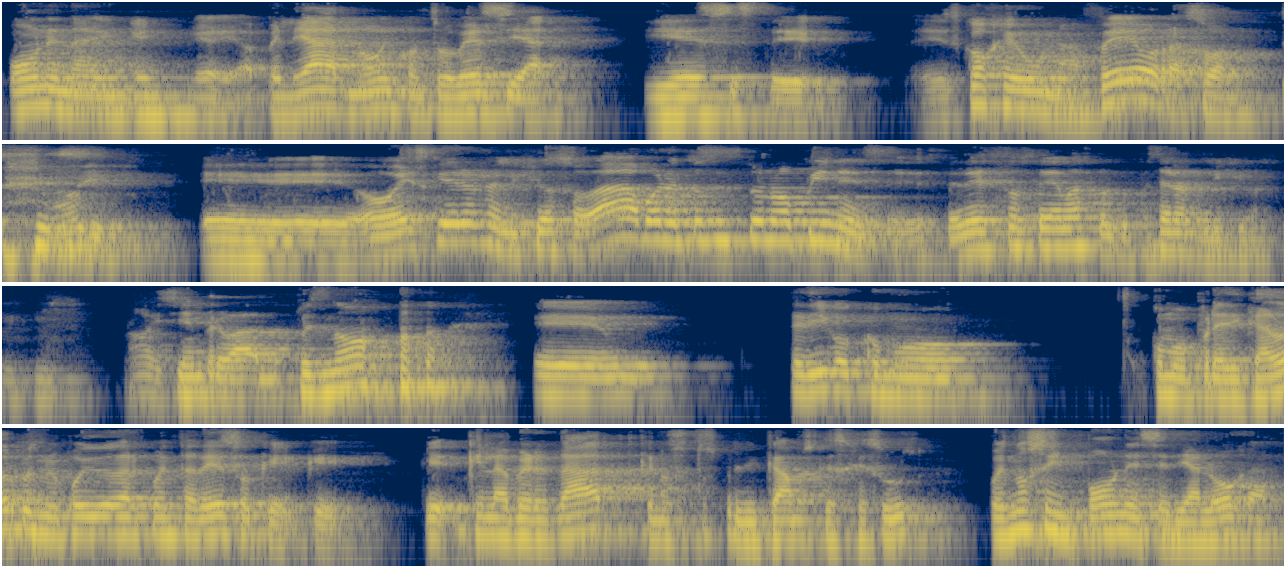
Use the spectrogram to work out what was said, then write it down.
ponen a, a, pelear, ¿no? En controversia y es este escoge una, fe o razón. Eh, o es que eres religioso. Ah, bueno, entonces tú no opines este, de estos temas porque pues eres religioso. Y siempre va, pues no. Eh, te digo, como, como predicador, pues me he podido dar cuenta de eso, que, que, que, la verdad que nosotros predicamos, que es Jesús, pues no se impone, se dialoga.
